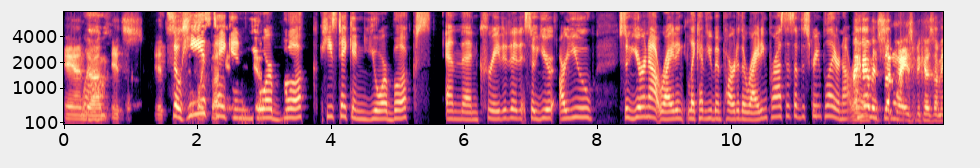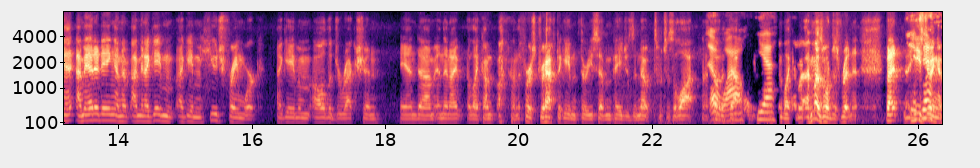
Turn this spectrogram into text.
and wow. um, it's it's so he's taken your book. He's taken your books and then created it. So you're are you so you're not writing like have you been part of the writing process of the screenplay or not really? I have in some ways because I'm I'm editing and I mean I gave him I gave him a huge framework. I gave him all the direction and um and then I like on on the first draft I gave him 37 pages of notes, which is a lot. Oh wow. Yeah. I'm like I might as well just written it. But he's doing a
